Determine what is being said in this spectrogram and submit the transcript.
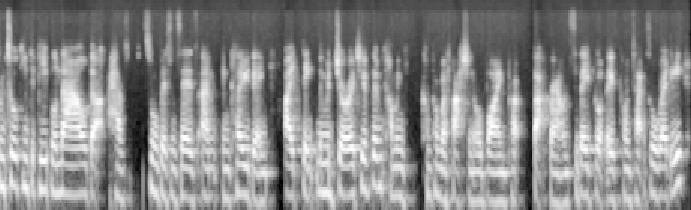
from talking to people now that have small businesses um, in clothing, I think the majority of them coming come from a fashion or buying background, so they've got those contacts already.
